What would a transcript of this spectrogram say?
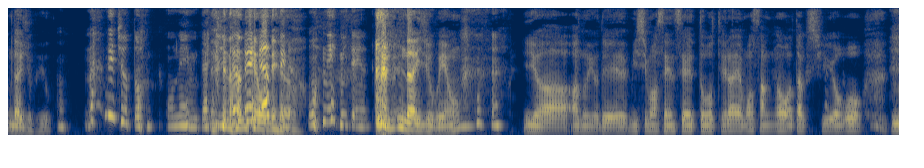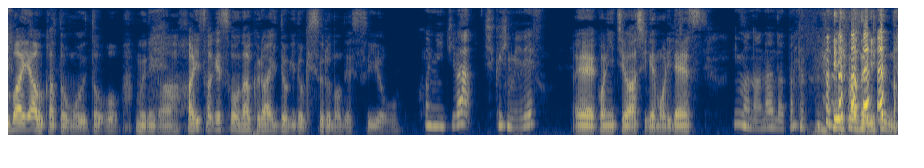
大丈夫よ。なんでちょっと、おねえみたいな。なんでおねえなおねえみたいな。大丈夫よ。いやー、あの世で三島先生と寺山さんが私を奪い合うかと思うと、胸が張り下げそうなくらいドキドキするのですよ。こんにちは、ちくひめです。えー、こんにちは、しげもりです。今のは何だったの？今の入れんの？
